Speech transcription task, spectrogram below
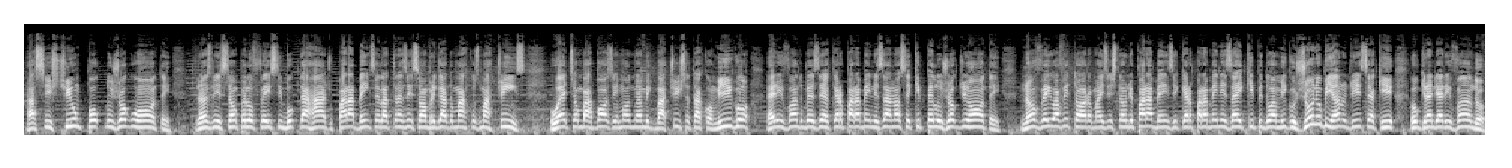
assistiu um pouco do jogo ontem. Transmissão pelo Facebook da rádio. Parabéns pela transmissão. Obrigado, Marcos Martins. O Edson Barbosa, irmão do meu amigo Batista, está comigo. Erivando Bezerra, quero parabenizar a nossa equipe pelo jogo de ontem. Não veio a vitória, mas estão de parabéns. E quero parabenizar a equipe do amigo Júnior Biano, disse aqui o grande Erivando.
